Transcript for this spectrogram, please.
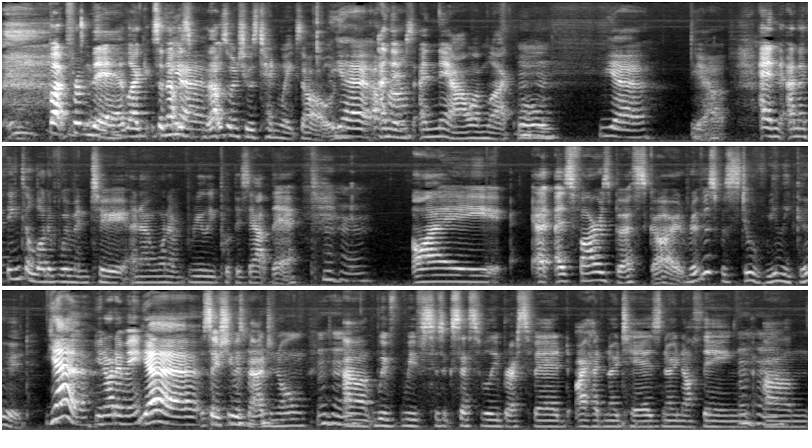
but from there like so that Yeah. was that was when she was 10 weeks old Yeah, and then uh-huh. and now i'm like well Mhm. Yeah. Yeah. and and i think a lot of women too and i want to really put this out there Mm-hmm. i as far as births go rivers was still really good Yeah. you know what i mean Yeah. So she was Mhm. vaginal. Mhm. Um, we've we've successfully breastfed. I had no tears, no nothing. Mhm. Um,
